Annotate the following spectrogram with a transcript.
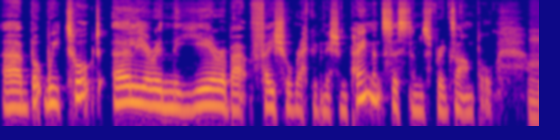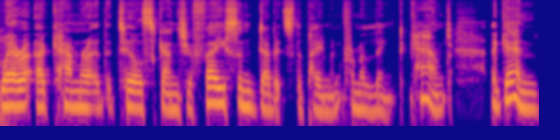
uh, but we talked earlier in the year about facial recognition payment systems, for example, mm. where a, a camera at the till scans your face and debits the payment from a linked account. Again,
